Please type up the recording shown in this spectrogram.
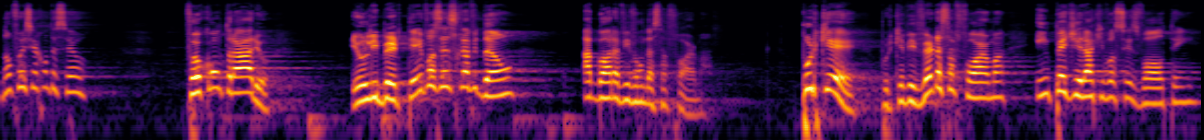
Não foi isso que aconteceu. Foi o contrário. Eu libertei vocês da escravidão, agora vivam dessa forma. Por quê? Porque viver dessa forma impedirá que vocês voltem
